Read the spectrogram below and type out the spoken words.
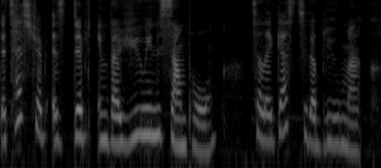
The test strip is dipped in the urine sample till it gets to the blue mark.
